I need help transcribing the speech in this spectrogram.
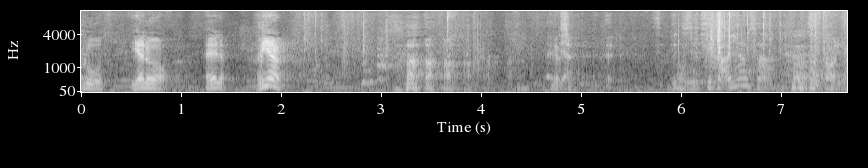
l'autre. Et alors Elle Rien Merci. C'est pas rien ça C'est pas rien.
